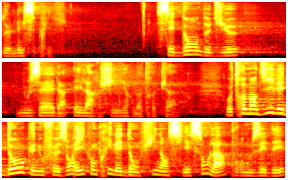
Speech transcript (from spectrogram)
de l'Esprit. Ces dons de Dieu nous aident à élargir notre cœur. Autrement dit, les dons que nous faisons, y compris les dons financiers, sont là pour nous aider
